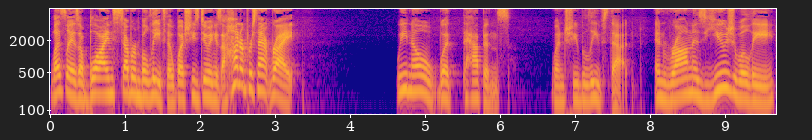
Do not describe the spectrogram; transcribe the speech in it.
Leslie has a blind, stubborn belief that what she's doing is 100% right. We know what happens when she believes that. And Ron is usually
